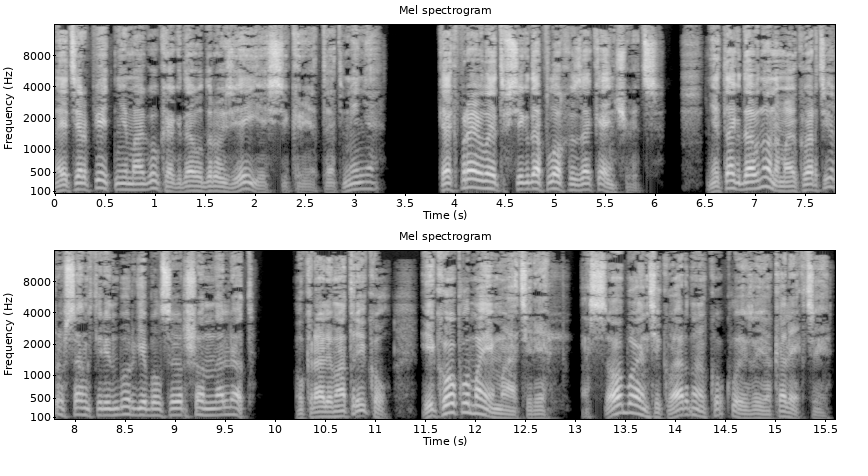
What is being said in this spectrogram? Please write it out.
Но я терпеть не могу, когда у друзей есть секреты от меня. Как правило, это всегда плохо заканчивается. Не так давно на мою квартиру в Санкт-Петербурге был совершен налет. Украли матрикул и куклу моей матери. Особую антикварную куклу из ее коллекции.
